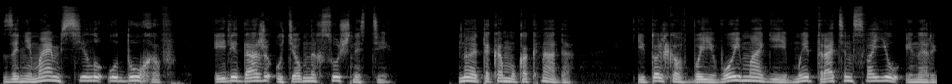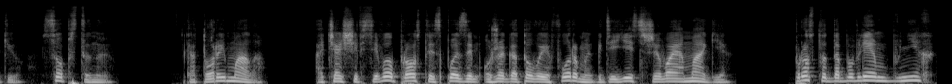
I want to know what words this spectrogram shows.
занимаем силу у духов или даже у темных сущностей. Но это кому как надо. И только в боевой магии мы тратим свою энергию, собственную, которой мало. А чаще всего просто используем уже готовые формы, где есть живая магия. Просто добавляем в них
